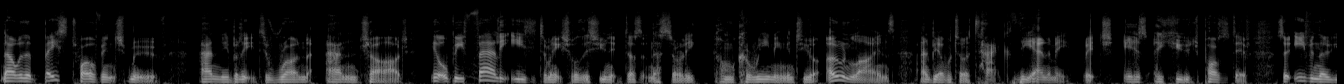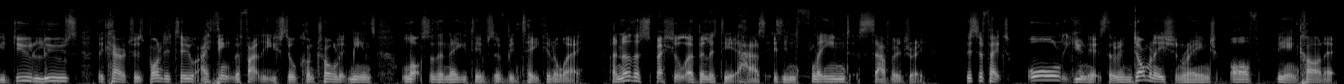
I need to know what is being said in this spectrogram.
Now, with a base 12 inch move and the ability to run and charge, it will be fairly easy to make sure this unit doesn't necessarily come careening into your own lines and be able to attack the enemy, which is a huge positive. So, even though you do lose the character it's bonded to, I think the fact that you still control it means lots of the negatives have been taken away. Another special ability it has is Inflamed Savagery. This affects all units that are in domination range of the incarnate.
